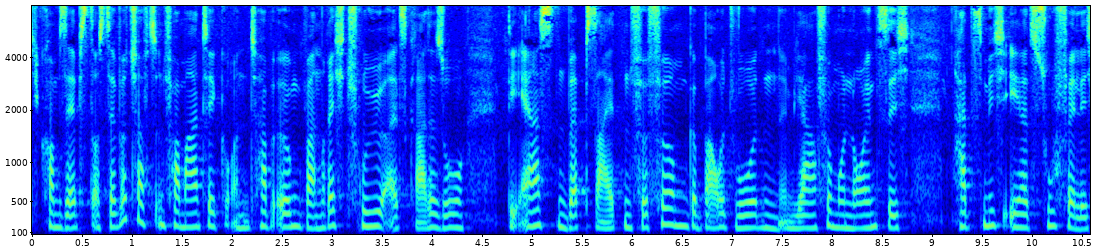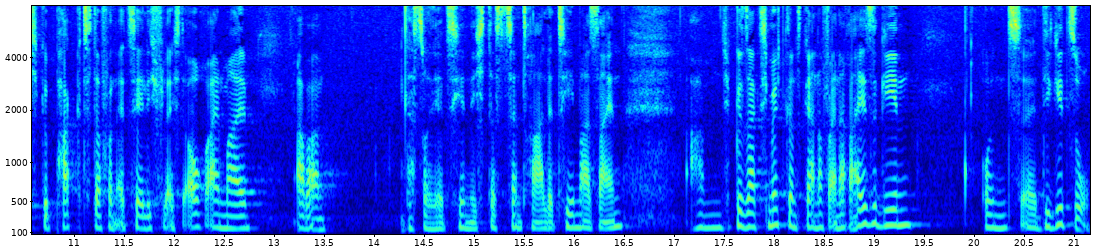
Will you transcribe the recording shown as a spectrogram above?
Ich komme selbst aus der Wirtschaftsinformatik und habe irgendwann recht früh, als gerade so die ersten Webseiten für Firmen gebaut wurden im Jahr 95, hat es mich eher zufällig gepackt. Davon erzähle ich vielleicht auch einmal, aber das soll jetzt hier nicht das zentrale Thema sein. Ähm, ich habe gesagt, ich möchte ganz gerne auf eine Reise gehen und äh, die geht so.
